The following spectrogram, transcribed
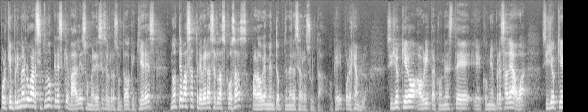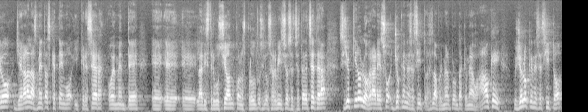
Porque en primer lugar, si tú no crees que vales o mereces el resultado que quieres, no te vas a atrever a hacer las cosas para obviamente obtener ese resultado. ¿ok? Por ejemplo, si yo quiero ahorita con, este, eh, con mi empresa de agua, si yo quiero llegar a las metas que tengo y crecer, obviamente, eh, eh, la distribución con los productos y los servicios, etcétera, etcétera, si yo quiero lograr eso, ¿yo qué necesito? Esa es la primera pregunta que me hago. Ah, ok, pues yo lo que necesito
